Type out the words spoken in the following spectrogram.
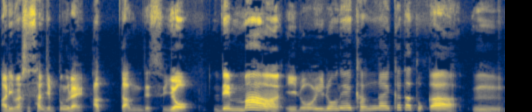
ありまして、30分ぐらいあったんですよ。で、まあ、いろいろね、考え方とか、うん、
